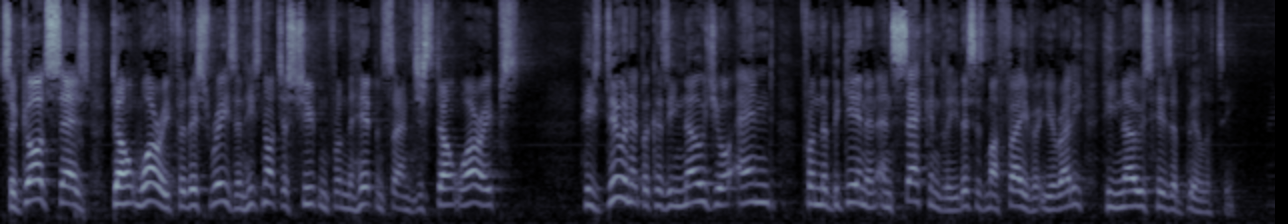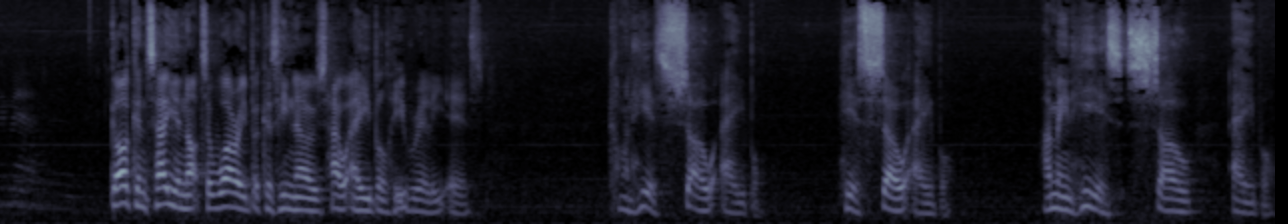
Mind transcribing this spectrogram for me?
So God says, don't worry for this reason. He's not just shooting from the hip and saying, just don't worry. He's doing it because he knows your end from the beginning. And secondly, this is my favorite. You ready? He knows his ability. Amen. God can tell you not to worry because he knows how able he really is. Come on, he is so able. He is so able. I mean, he is so able.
